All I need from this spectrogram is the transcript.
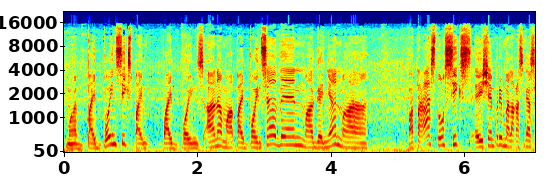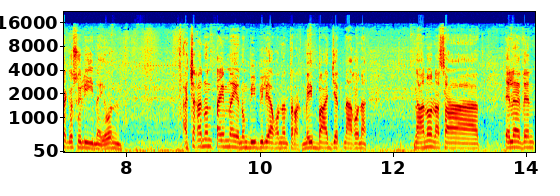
mga 5.6 5, 5 points ano mga 5.7 mga ganyan mga pataas no? 6 eh syempre malakas nga sa gasolina yon at saka nung time na yun nung bibili ako ng truck may budget na ako na na ano nasa 11,000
